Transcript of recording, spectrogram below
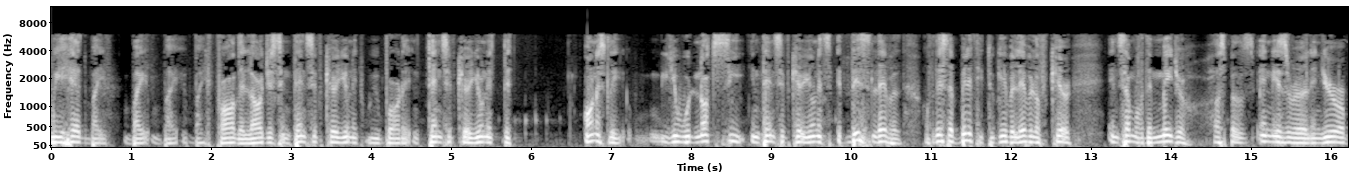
we had by by by by far the largest intensive care unit. We brought an intensive care unit that honestly, you would not see intensive care units at this level of this ability to give a level of care in some of the major hospitals in Israel, in Europe,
